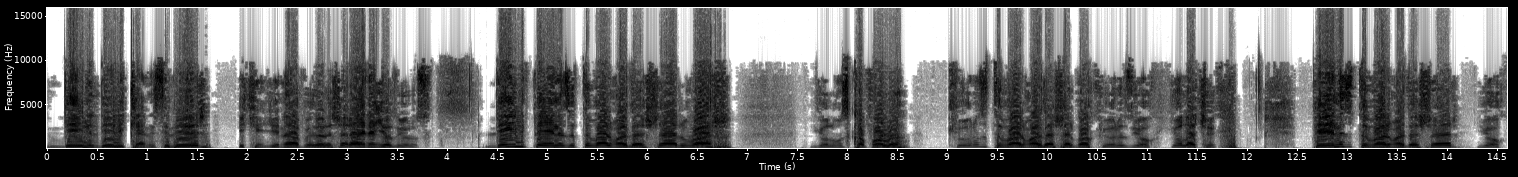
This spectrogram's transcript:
Değilin değili kendisidir. İkinci ne yapıyoruz arkadaşlar? Aynen yazıyoruz. Değil P'nin zıttı var mı arkadaşlar? Var. Yolumuz kapalı. Q'nun zıttı var mı arkadaşlar? Bakıyoruz. Yok. Yol açık. P'nin zıttı var mı arkadaşlar? Yok.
